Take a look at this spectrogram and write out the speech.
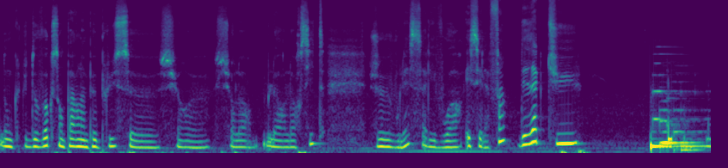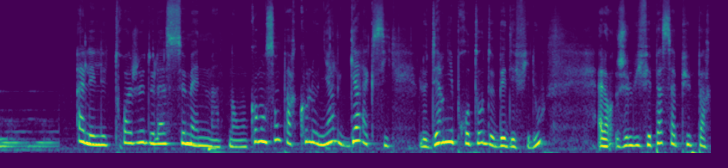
Donc Ludovox en parle un peu plus sur, sur leur, leur, leur site. Je vous laisse aller voir. Et c'est la fin des actus. Allez, les trois jeux de la semaine maintenant. Commençons par Colonial Galaxy, le dernier proto de BD Filou. Alors, je ne lui fais pas sa pub parce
